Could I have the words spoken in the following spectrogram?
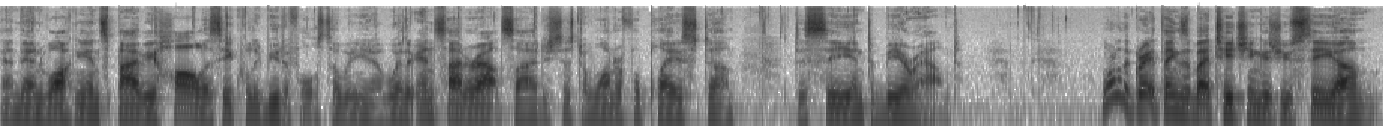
and then walking in Spivey Hall is equally beautiful. So, you know, whether inside or outside, it's just a wonderful place to, to see and to be around. One of the great things about teaching is you see um,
